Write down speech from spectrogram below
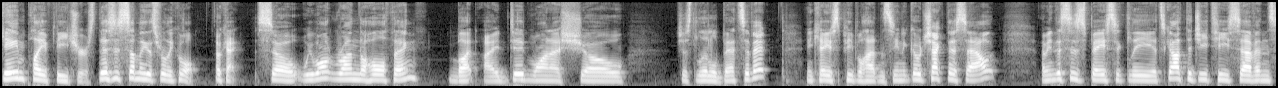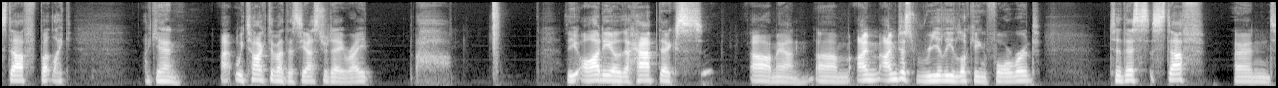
gameplay features. This is something that's really cool. Okay, so we won't run the whole thing, but I did want to show just little bits of it in case people hadn't seen it. Go check this out. I mean, this is basically, it's got the GT7 stuff, but like, again, we talked about this yesterday, right? Oh, the audio, the haptics. Oh man, um, I'm I'm just really looking forward to this stuff and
